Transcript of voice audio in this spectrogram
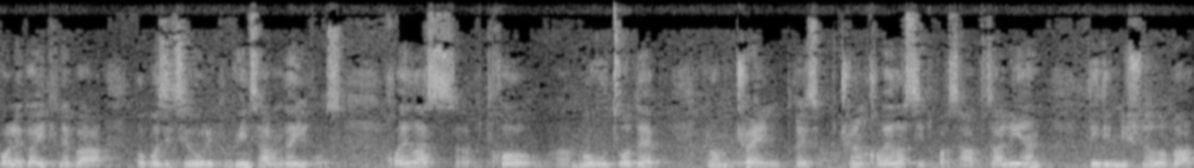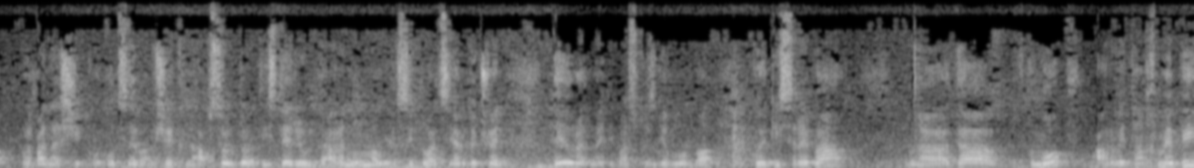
კოლეგა იქნება ოპოზიციური თუ ვინც არ უნდა იყოს ყველას ხო მოვუწოდებ რომ ჩვენ დღეს ჩვენ ყველა სიტყვას აქვს ძალიან დიდი მნიშვნელობა ქვეყანაში. ოცნებამ შექმნა აბსოლუტურად ისტერიული და არანორმალური სიტუაცია, ამიტომ ჩვენ ბევრად მეტი პასუხისგებლობა გვეკისრება და გმობ არ ვეთანხმები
